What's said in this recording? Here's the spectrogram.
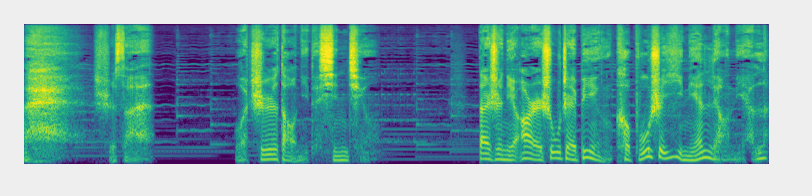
哎，十三。我知道你的心情，但是你二叔这病可不是一年两年了，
